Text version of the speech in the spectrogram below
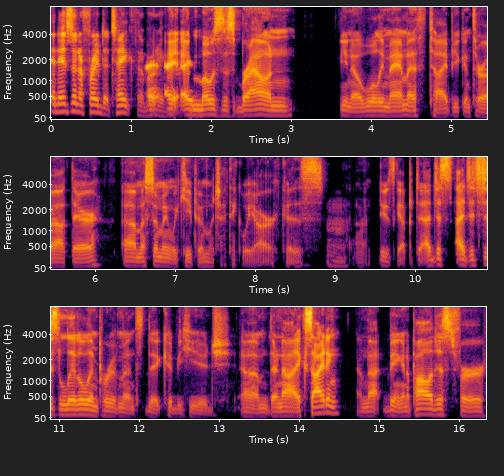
and isn't afraid to take them. a, Right? a, a Moses Brown, you know, woolly mammoth type you can throw out there. Um, assuming we keep him, which I think we are, because Mm. uh, dude's got potential. I just, I, it's just little improvements that could be huge. Um, they're not exciting. I'm not being an apologist for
